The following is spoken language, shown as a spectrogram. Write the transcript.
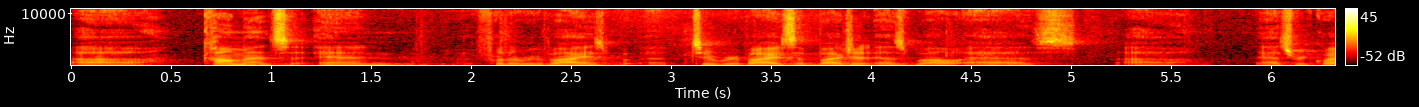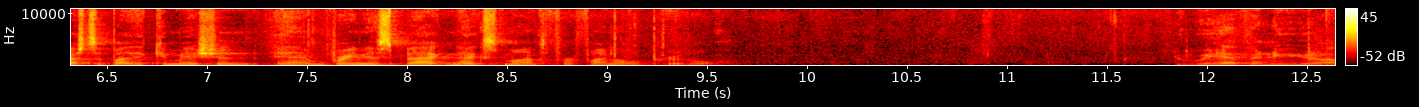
uh, comments and for the revised, to revise the budget as well as uh, as requested by the commission and bring this back next month for final approval. Do we have any uh,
